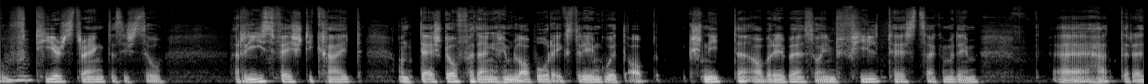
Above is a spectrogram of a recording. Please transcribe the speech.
auf mhm. Tear Strength, das ist so Reissfestigkeit. Und der Stoff hat eigentlich im Labor extrem gut abgeschnitten, aber eben so im Field-Test, sagen wir dem, äh, hat er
